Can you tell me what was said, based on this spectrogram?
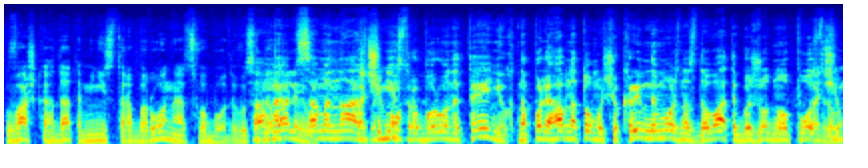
ваш когда-то министр обороны от Свободы. Вы Саме, подавали его? саме наш Почему? міністр оборони Тенюх наполягав на тому, що Крим не можна здавати без жодного пострілу.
